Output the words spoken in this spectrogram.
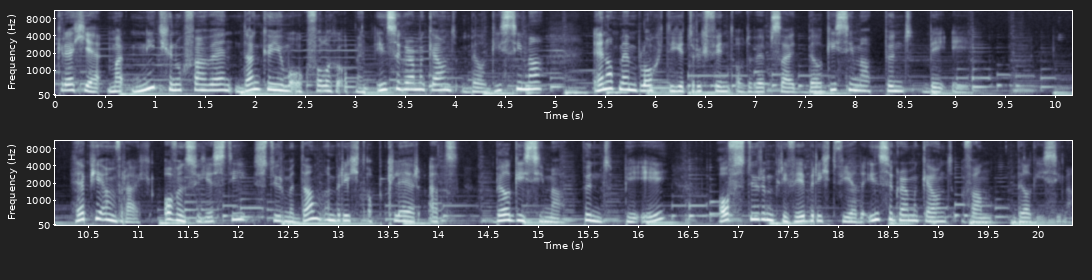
Krijg jij maar niet genoeg van wijn, dan kun je me ook volgen op mijn Instagram-account Belgissima en op mijn blog die je terugvindt op de website belgissima.be. Heb je een vraag of een suggestie? Stuur me dan een bericht op claire.belgissima.be of stuur een privébericht via de Instagram-account van Belgissima.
